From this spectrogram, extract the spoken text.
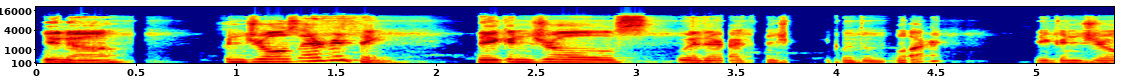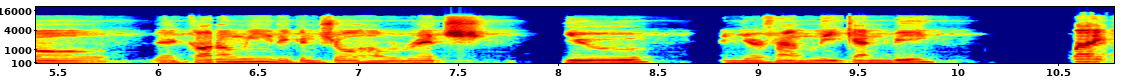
you know, controls everything. They controls whether a country can go to war. They control the economy. They control how rich you and your family can be. Like,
